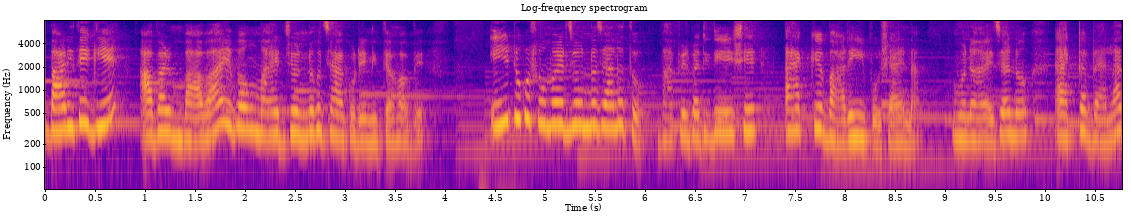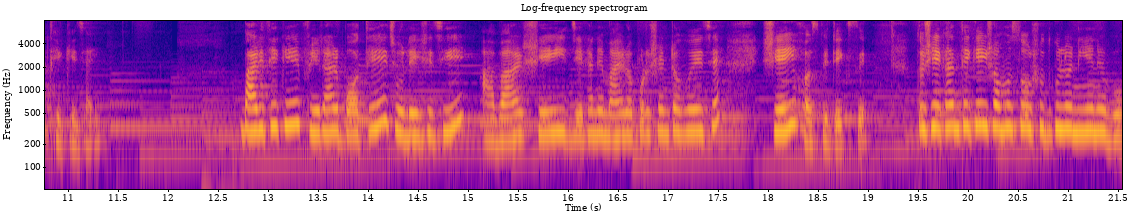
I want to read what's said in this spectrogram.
বাড়িতে গিয়ে আবার বাবা এবং মায়ের জন্য যা করে নিতে হবে। এইটুকু সময়ের জন্য জানো তো, বাপের বাড়িতে এসে একেবারেই পোষায় না। মনে হয় যেন একটা বেলা থেকে যাই বাড়ি থেকে ফেরার পথে চলে এসেছি আবার সেই যেখানে মায়ের অপারেশনটা হয়েছে, সেই হসপিটেক্সে। তো সেখান থেকেই সমস্ত ওষুধগুলো নিয়ে নেব।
